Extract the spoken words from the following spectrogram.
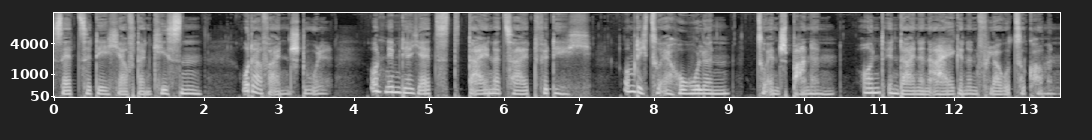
Setze dich auf dein Kissen oder auf einen Stuhl und nimm dir jetzt deine Zeit für dich, um dich zu erholen, zu entspannen und in deinen eigenen Flow zu kommen.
